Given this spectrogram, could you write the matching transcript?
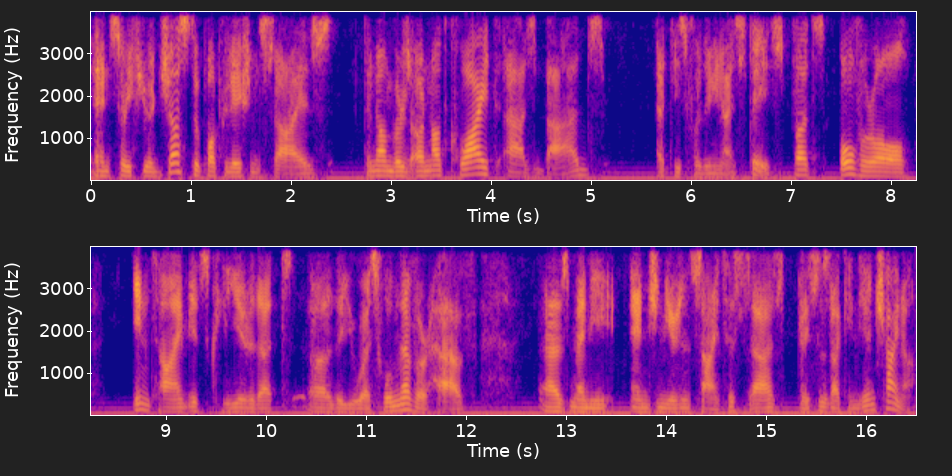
And so if you adjust the population size, the numbers are not quite as bad, at least for the United States. But overall, in time, it's clear that uh, the U.S. will never have as many engineers and scientists as places like India and China.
